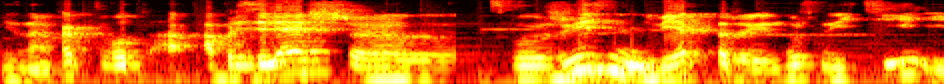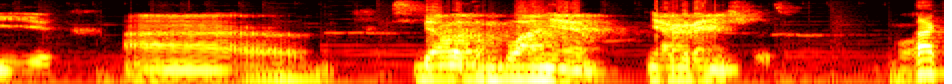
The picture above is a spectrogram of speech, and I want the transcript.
не знаю, как ты вот определяешь э, свою жизнь, вектор, и нужно идти и э, себя в этом плане не ограничивать. Вот. Так,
